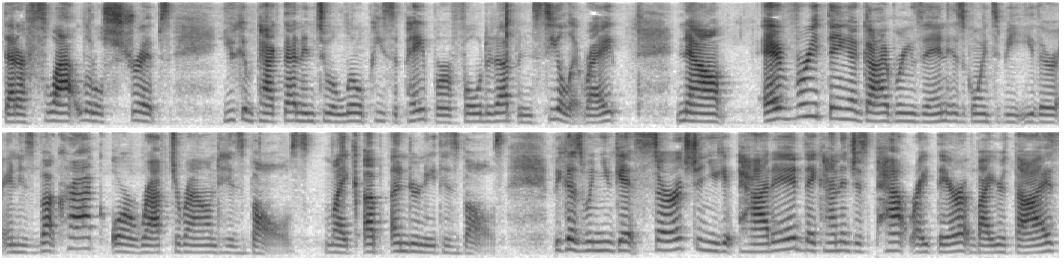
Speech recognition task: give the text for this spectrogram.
that are flat little strips. You can pack that into a little piece of paper, fold it up and seal it, right? Now, everything a guy brings in is going to be either in his butt crack or wrapped around his balls, like up underneath his balls. Because when you get searched and you get patted, they kind of just pat right there by your thighs.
